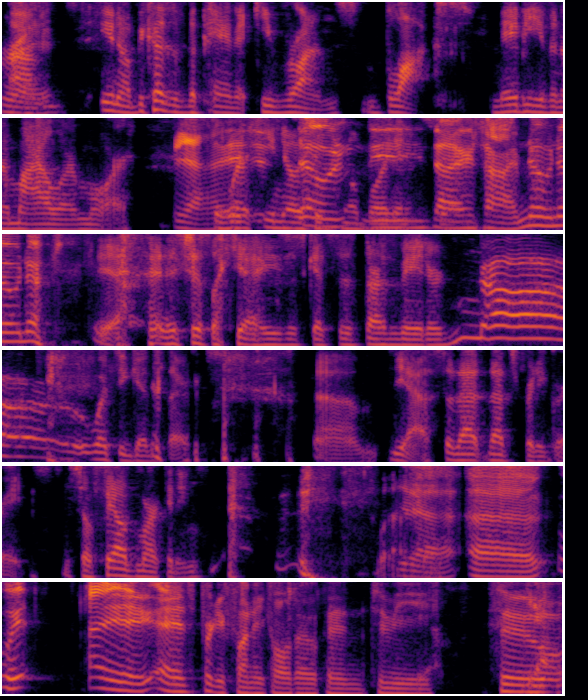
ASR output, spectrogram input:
um, right. it's- you know, because of the panic, he runs blocks, maybe even a mile or more. Yeah, where he knows his no, billboard the entire time. No, no, no. Yeah, and it's just like, yeah, he just gets this Darth Vader. No, once he gets there. um, yeah, so that that's pretty great. So failed marketing. That's what I said. Yeah, uh, I, it's pretty funny cold open to me. So Yeah.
